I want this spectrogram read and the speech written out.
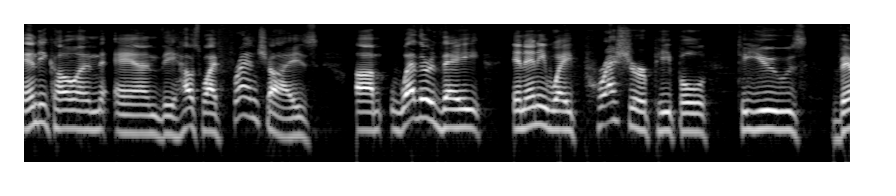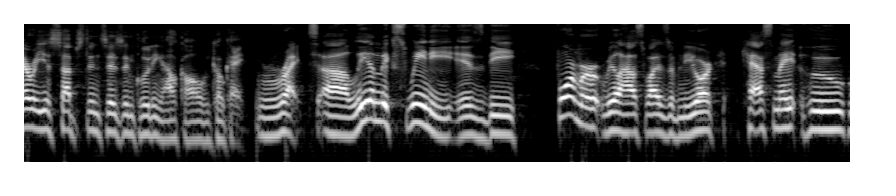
Andy Cohen and the Housewife franchise, um, whether they in any way pressure people to use various substances, including alcohol and cocaine. Right. Uh, Leah McSweeney is the former Real Housewives of New York castmate who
